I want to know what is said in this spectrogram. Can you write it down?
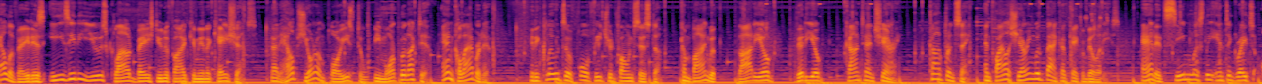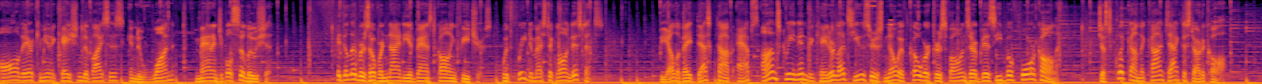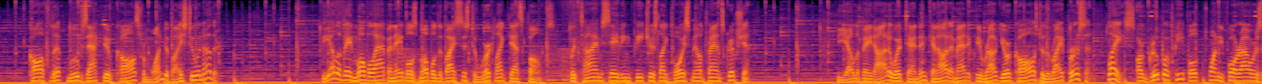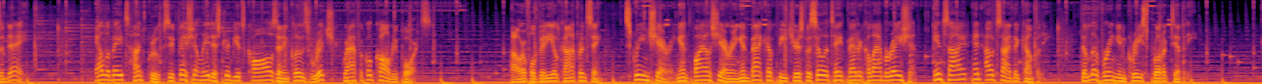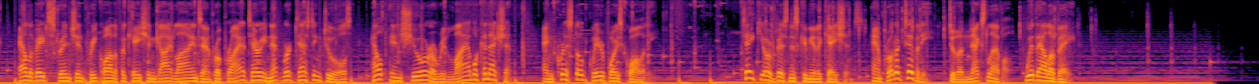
Elevate is easy to use cloud based unified communications that helps your employees to be more productive and collaborative. It includes a full featured phone system combined with audio, video, content sharing, conferencing, and file sharing with backup capabilities. And it seamlessly integrates all their communication devices into one manageable solution. It delivers over 90 advanced calling features with free domestic long distance the Elevate desktop app's on-screen indicator lets users know if coworkers' phones are busy before calling. Just click on the contact to start a call. Call Flip moves active calls from one device to another. The Elevate mobile app enables mobile devices to work like desk phones, with time-saving features like voicemail transcription. The Elevate Auto Attendant can automatically route your calls to the right person, place, or group of people 24 hours a day. Elevate's Hunt Groups efficiently distributes calls and includes rich graphical call reports. Powerful video conferencing, screen sharing, and file sharing and backup features facilitate better collaboration inside and outside the company, delivering increased productivity. Elevate's stringent pre-qualification guidelines and proprietary network testing tools help ensure a reliable connection and crystal clear voice quality. Take your business communications and productivity to the next level with Elevate.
